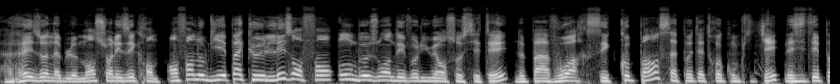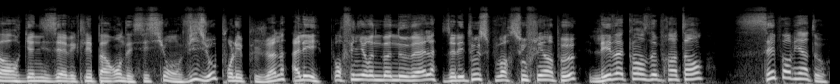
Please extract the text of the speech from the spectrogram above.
raisonnablement sur les écrans. Enfin, n'oubliez pas que les enfants ont besoin d'évoluer en société. Ne pas avoir ses copains, ça peut être compliqué. N'hésitez pas à organiser avec les parents des sessions en visio pour les plus jeunes. Allez, pour finir une bonne nouvelle, vous allez tous pouvoir souffler un peu. Les vacances de printemps, c'est pour bientôt.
